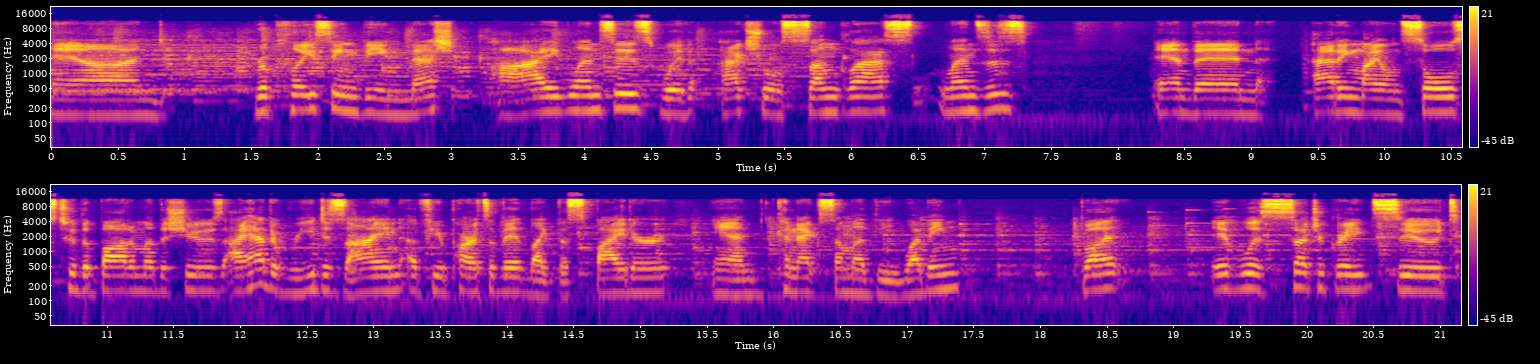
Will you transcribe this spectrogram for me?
and replacing the mesh eye lenses with actual sunglass lenses, and then adding my own soles to the bottom of the shoes. I had to redesign a few parts of it, like the spider, and connect some of the webbing. But it was such a great suit.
